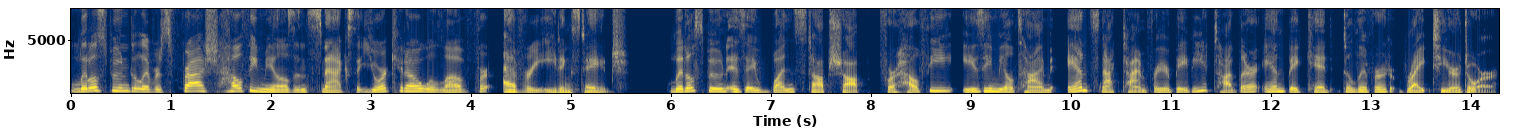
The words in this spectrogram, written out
Little Spoon delivers fresh, healthy meals and snacks that your kiddo will love for every eating stage. Little Spoon is a one stop shop for healthy, easy mealtime and snack time for your baby, toddler, and big kid delivered right to your door.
